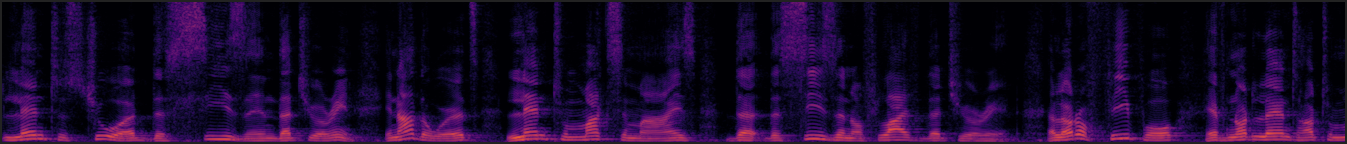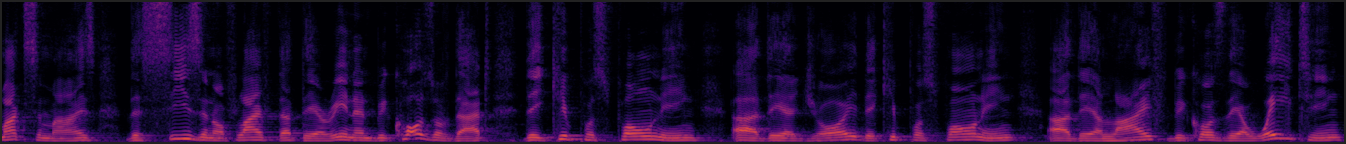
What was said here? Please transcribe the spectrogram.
learn to steward the season that you're in. In other words, learn to maximize the, the season of life that you're in. A lot of people have not learned how to maximize the season of life that they are in. And because of that, they keep postponing uh, their joy, they keep postponing uh, their life because they are waiting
